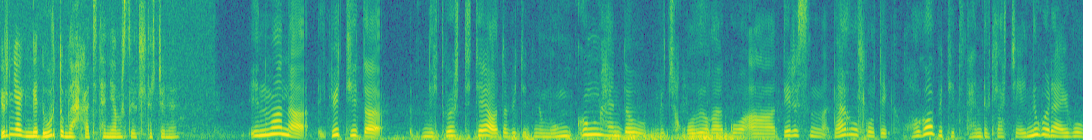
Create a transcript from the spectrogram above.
Ер нь яг ингээд үр дүнгээ харахад тань ямар сэтгэл төрж байна вэ? Энэ маань бид хэд нэгдүгээрт те одоо бид эдний мөнгөн хандив ингэж гуйгаагүй а дээрэс нь байгууллагуудыг хогоо бид хэд таньдаглаач энэгээр айгүй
